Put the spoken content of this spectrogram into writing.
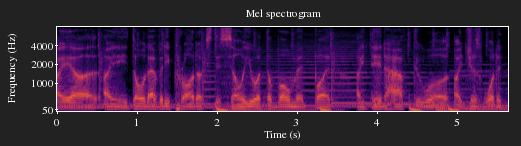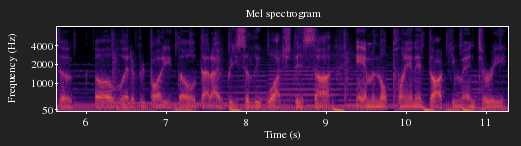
I uh, I don't have any products to sell you at the moment, but I did have to. Uh, I just wanted to uh, let everybody know that I recently watched this uh, Aminal Planet documentary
